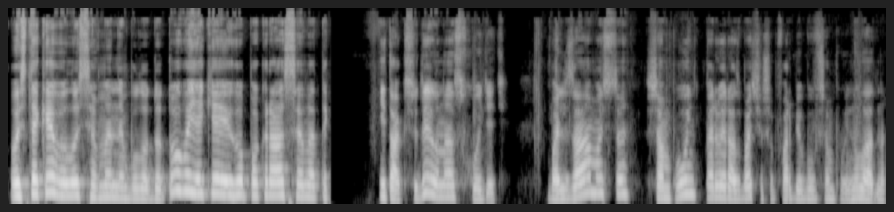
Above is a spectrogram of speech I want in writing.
Ось таке волосся в мене було до того, як я його покрасила. І так, сюди у нас входять бальзам, ось шампунь. Перший раз бачу, щоб в фарбі був шампунь. Ну ладно.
